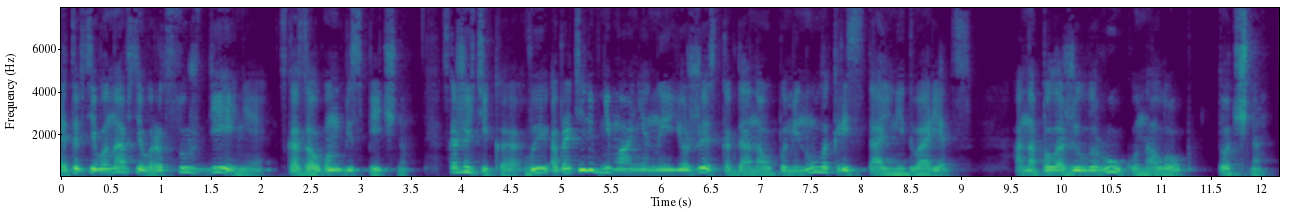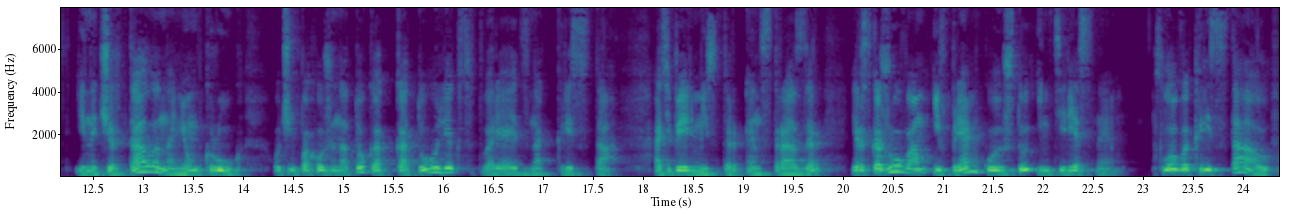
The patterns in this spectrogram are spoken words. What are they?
«Это всего-навсего рассуждение», – сказал он беспечно. Скажите-ка, вы обратили внимание на ее жест, когда она упомянула кристальный дворец? Она положила руку на лоб. Точно. И начертала на нем круг. Очень похоже на то, как католик сотворяет знак креста. А теперь, мистер Энстразер, я расскажу вам и впрямь кое-что интересное. Слово «кристалл»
